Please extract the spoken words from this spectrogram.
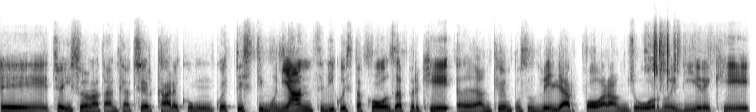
eh, cioè io sono andata anche a cercare comunque testimonianze di questa cosa, perché eh, anche io mi posso svegliare fora un giorno e dire che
